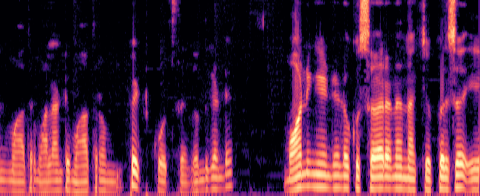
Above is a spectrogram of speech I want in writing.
అని మాత్రం అలాంటి మాత్రం పెట్టుకోవచ్చు ఫ్రెండ్స్ ఎందుకంటే మార్నింగ్ ఏంటంటే ఒక సార్ అనేది నాకు చెప్పారు సార్ ఏ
